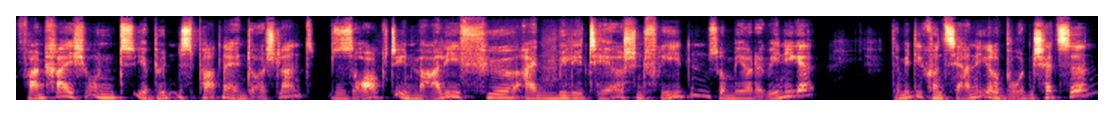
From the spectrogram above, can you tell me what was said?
Frankreich und ihr Bündnispartner in Deutschland sorgt in Mali für einen militärischen Frieden, so mehr oder weniger, damit die Konzerne ihre Bodenschätze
